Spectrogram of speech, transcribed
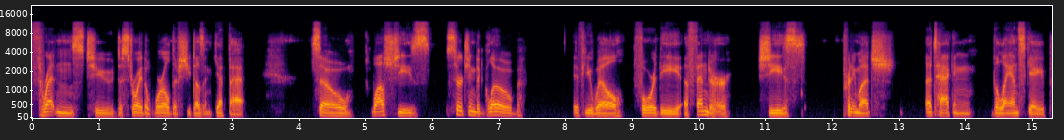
threatens to destroy the world if she doesn't get that. So while she's searching the globe, if you will, for the offender, she's pretty much attacking the landscape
